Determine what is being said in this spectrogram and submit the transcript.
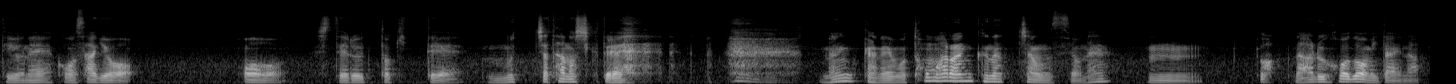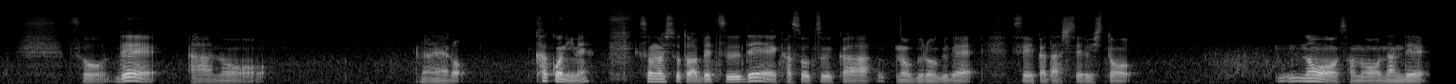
っていうねこう作業をしてる時ってむっちゃ楽しくて なんかねもう止まらんくなっちゃうんですよね。うん、わなるほどみたいな。そうであのなんやろ過去にねその人とは別で仮想通貨のブログで成果出してる人のそのなんで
